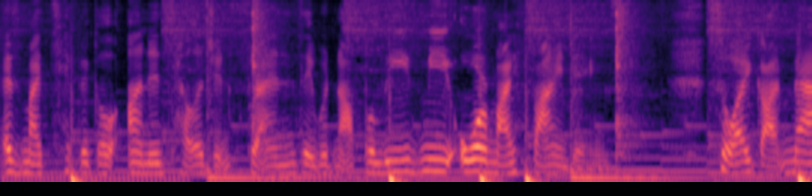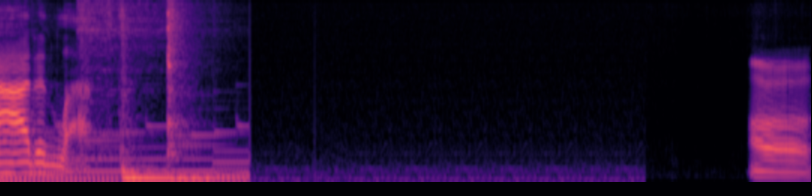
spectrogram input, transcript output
as my typical unintelligent friend, they would not believe me or my findings. So I got mad and left. Uh,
